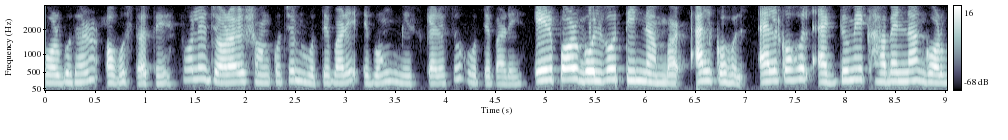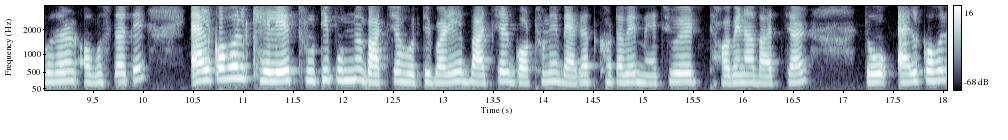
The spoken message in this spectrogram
গর্ভধারণ অবস্থাতে। ফলে জরায়ুর সংকোচন হতে পারে এবং মিসক্যারেজও হতে পারে। এরপর বলব তিন নাম্বার অ্যালকোহল অ্যালকোহল একদমই খাবেন না গর্ভধারণ অবস্থাতে। অ্যালকোহল খেলে ত্রুটিপূর্ণ বাচ্চা হতে পারে, বাচ্চার গঠনে ব্যাঘাত ঘটাবে ম্যাচুরেট হবে না বাচ্চার। তো অ্যালকোহল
